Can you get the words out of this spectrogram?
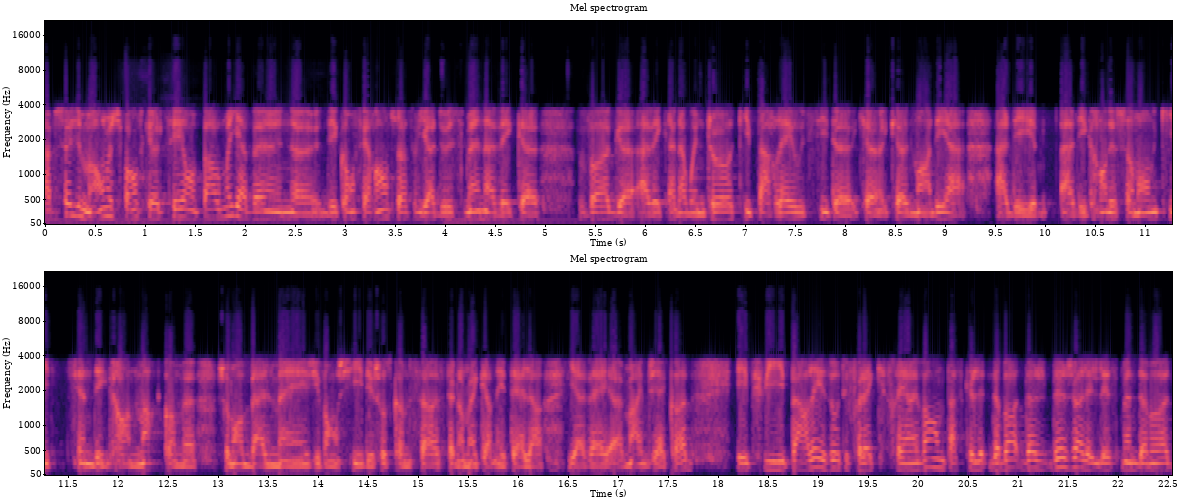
Absolument. Je pense que, tu sais, on parle, moi, il y avait une, euh, des conférences, là, il y a deux semaines avec euh, Vogue, euh, avec Anna Winter, qui parlait aussi de, qui a, qui a demandé à, à, des, à des grands de ce monde qui tiennent des grandes marques comme, justement, Balmain, Givenchy, des choses comme ça, c'était Stella était là, il y avait Marc Jacob. Et puis, parlait, les autres, il fallait qu'ils se réinventent parce que, d'abord, déjà, les, semaines de mode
